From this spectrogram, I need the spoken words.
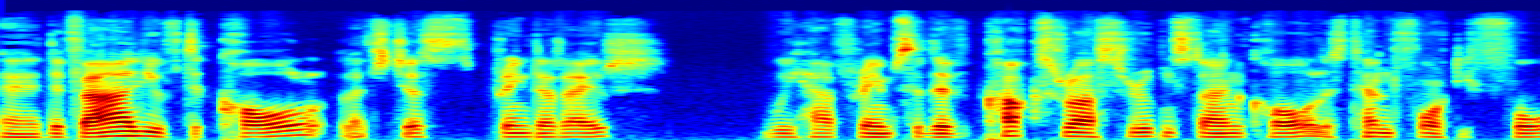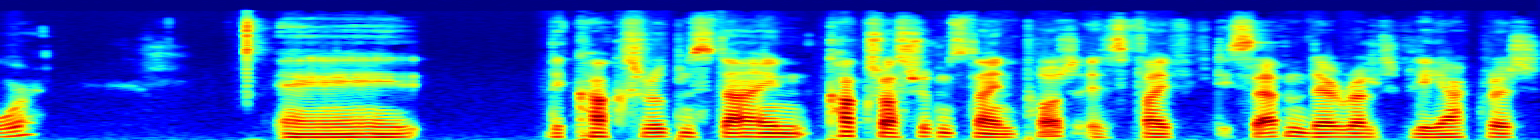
Uh, the value of the call, let's just bring that out. We have frames. So the Cox Ross Rubinstein call is 1044. Uh, the Cox Rubinstein Cox Ross Rubinstein put is 557. They're relatively accurate.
